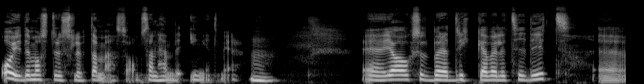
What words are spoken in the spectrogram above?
Oj det måste du sluta med sa hon, sen hände inget mer. Mm. Eh, Jag har också börjat dricka väldigt tidigt. Eh,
